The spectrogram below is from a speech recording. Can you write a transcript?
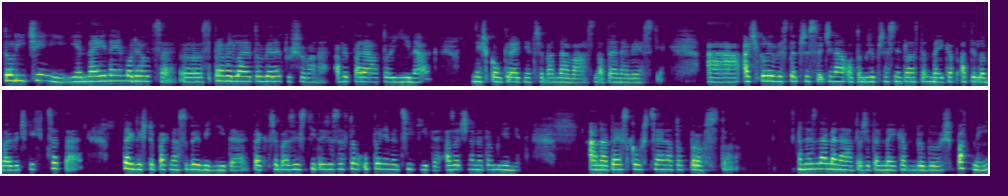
to líčení je na jiné modelce. Eh, zpravidla je to vyretušované a vypadá to jinak, než konkrétně třeba na vás, na té nevěstě. A ačkoliv vy jste přesvědčená o tom, že přesně ten make-up a tyhle barvičky chcete, tak když to pak na sobě vidíte, tak třeba zjistíte, že se v tom úplně necítíte a začneme to měnit. A na té zkoušce je na to prostor. A neznamená to, že ten make-up by byl špatný,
